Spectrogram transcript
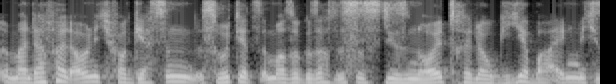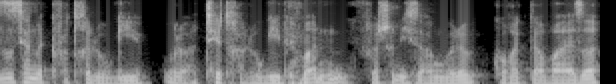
Man darf halt auch nicht vergessen, es wird jetzt immer so gesagt, es ist diese neue Trilogie, aber eigentlich ist es ja eine Quadrilogie oder Tetralogie, wie man wahrscheinlich sagen würde, korrekterweise.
